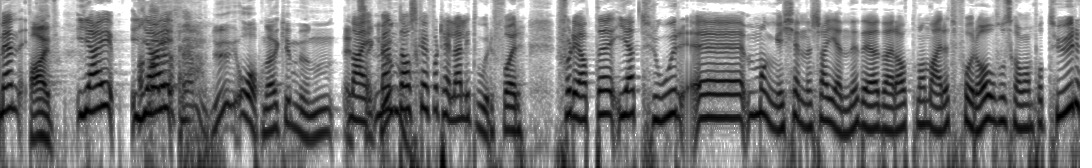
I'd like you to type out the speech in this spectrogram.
Men Five. jeg, jeg. Du åpna ikke munnen et Nei, sekund. men da skal jeg fortelle deg litt hvorfor. Fordi at eh, jeg tror eh, mange kjenner seg igjen i det der at man er et forhold, så skal man på tur,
